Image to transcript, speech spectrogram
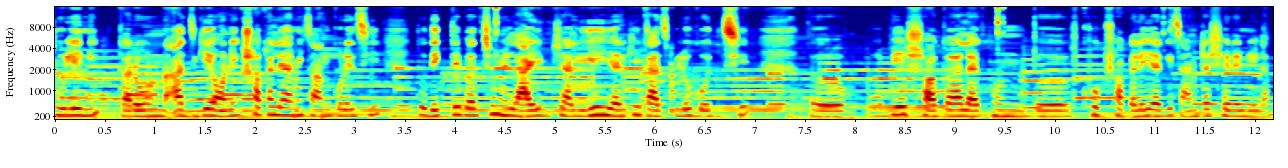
তুলেনি। কারণ আজকে অনেক সকালে আমি স্নান করেছি। তো দেখতে পাচ্ছ আমি লাইট জ্বালিয়েই আর কি কাজগুলো করছি। তো বেশ সকাল, এখন তো খুব সকালেই আর কি চানটা সেরে নিলাম।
